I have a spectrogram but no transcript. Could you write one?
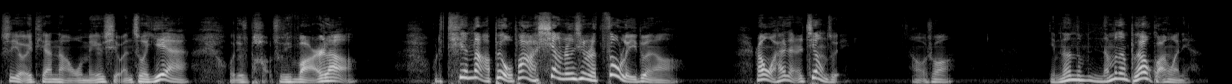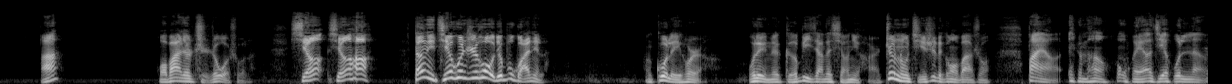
是有一天呢，我没有写完作业，我就跑出去玩了。我的天呐，被我爸象征性的揍了一顿啊！然后我还在那犟嘴。啊！我说，你们能能能不能不要管我呢？啊！我爸就指着我说了：“行行哈，等你结婚之后，我就不管你了。”！过了一会儿啊，我领着隔壁家的小女孩郑重其事的跟我爸说：“爸呀，那什么，我要结婚了。”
